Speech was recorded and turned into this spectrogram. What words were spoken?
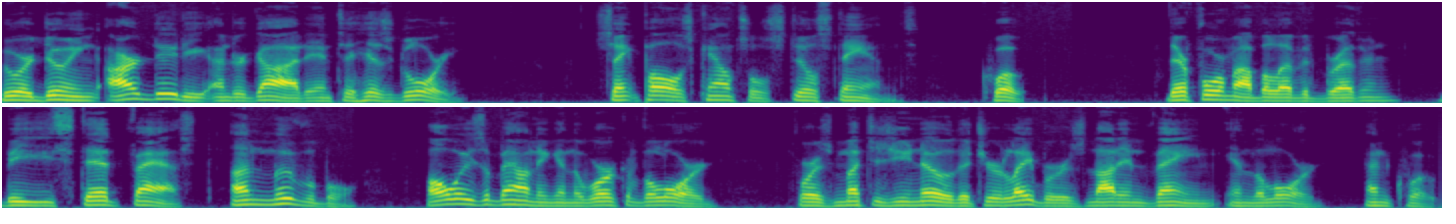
who are doing our duty under God and to His glory. St. Paul's counsel still stands. Quote, Therefore, my beloved brethren, be ye steadfast, unmovable, always abounding in the work of the Lord, for as much as ye know that your labor is not in vain in the Lord. Unquote.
